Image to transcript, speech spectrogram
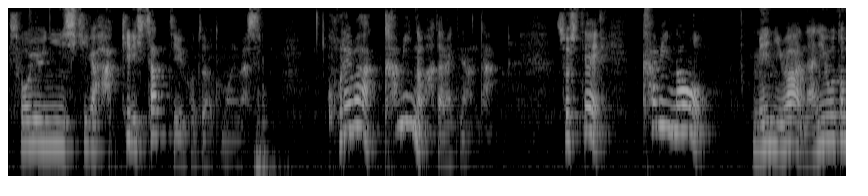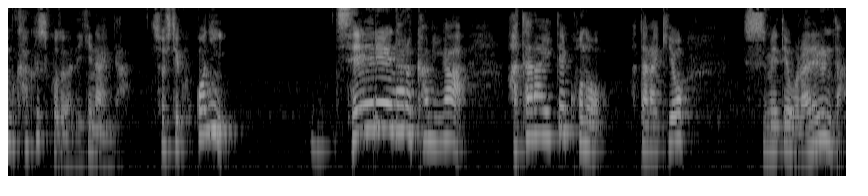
そういう認識がはっきりしたっていうことだと思います。これは神の働きなんだ。そして神の目には何事も隠すことができないんだ。そしてここに精霊なる神が働いてこの働きを進めておられるんだっ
